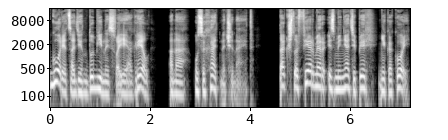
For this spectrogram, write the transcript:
Горец один дубиной своей огрел, она усыхать начинает. Так что фермер из меня теперь никакой,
